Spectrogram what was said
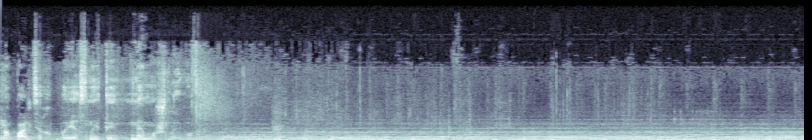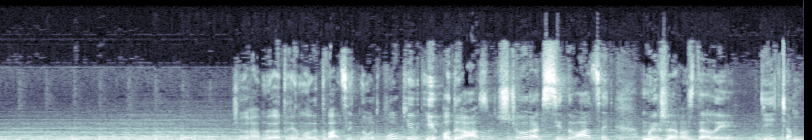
на пальцях пояснити неможливо. Вчора ми отримали 20 ноутбуків, і одразу вчора всі 20 ми вже роздали дітям.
